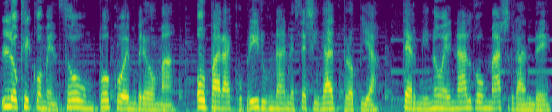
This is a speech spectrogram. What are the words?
Lo que comenzó un poco en broma, o para cubrir una necesidad propia, terminó en algo más grande.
